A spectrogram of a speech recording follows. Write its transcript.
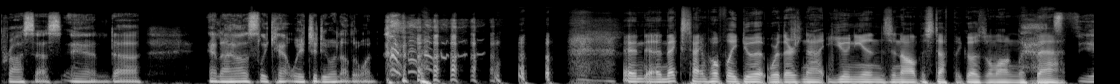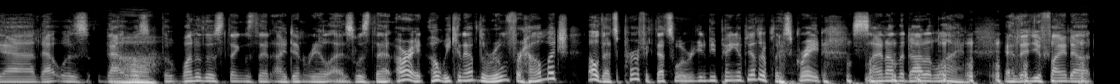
process, and uh, and I honestly can't wait to do another one. and uh, next time, hopefully, do it where there's not unions and all the stuff that goes along with that. Yeah, that was that was ah. the, one of those things that I didn't realize was that all right. Oh, we can have the room for how much? Oh, that's perfect. That's what we're going to be paying at the other place. Great. Sign on the dotted line, and then you find out.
